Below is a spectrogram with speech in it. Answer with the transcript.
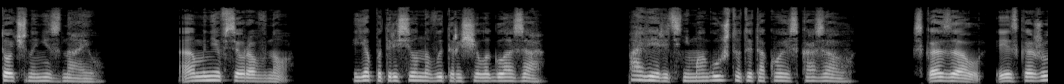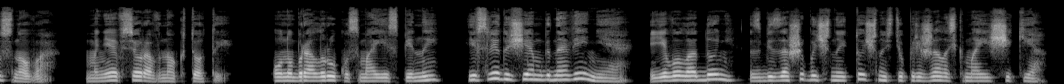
точно не знаю. А мне все равно. Я потрясенно вытаращила глаза. «Поверить не могу, что ты такое сказал». Сказал и скажу снова. Мне все равно, кто ты. Он убрал руку с моей спины, и в следующее мгновение его ладонь с безошибочной точностью прижалась к моей щеке.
